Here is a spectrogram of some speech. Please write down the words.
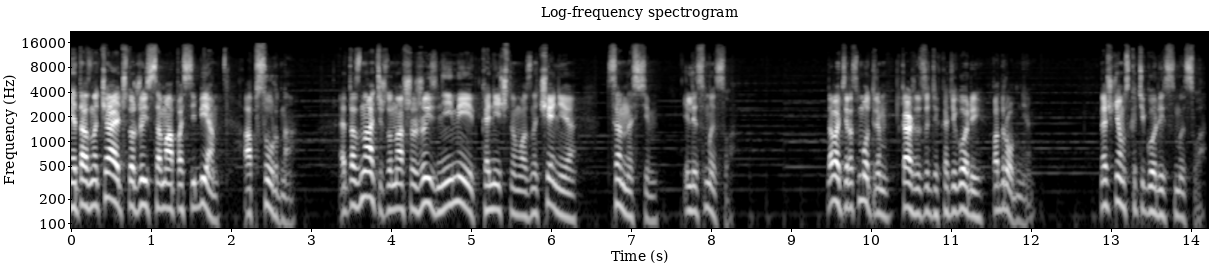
Это означает, что жизнь сама по себе абсурдна. Это значит, что наша жизнь не имеет конечного значения, ценности или смысла. Давайте рассмотрим каждую из этих категорий подробнее. Начнем с категории смысла.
